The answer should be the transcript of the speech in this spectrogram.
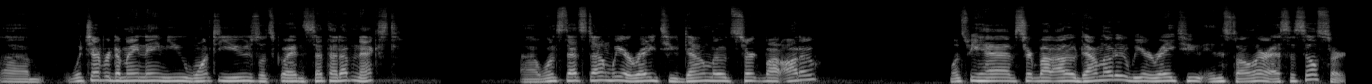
Um, whichever domain name you want to use, let's go ahead and set that up next. Uh, once that's done, we are ready to download CertBot Auto. Once we have CertBot Auto downloaded, we are ready to install our SSL cert.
